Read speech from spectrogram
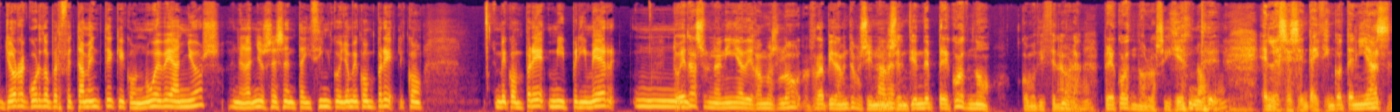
yo recuerdo perfectamente que con nueve años, en el año 65, yo me compré, con- me compré mi primer. mm, Tú eras una niña, digámoslo rápidamente, pues si no se entiende, precoz no, como dicen No. ahora. Precoz no, lo siguiente. No. En el 65 tenías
